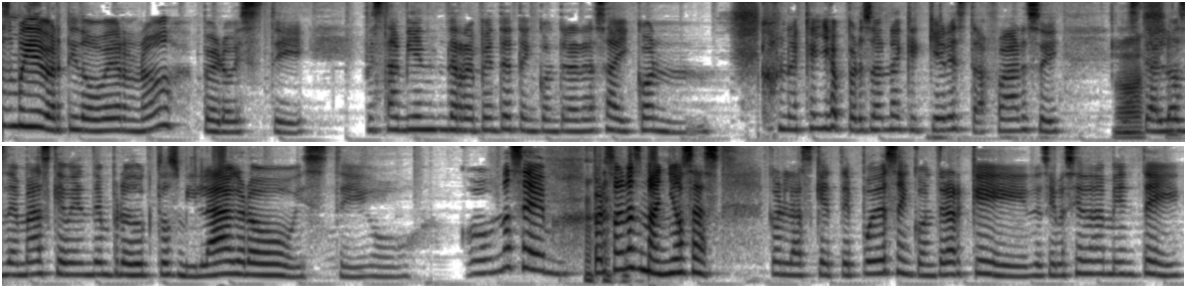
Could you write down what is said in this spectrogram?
es muy divertido ver, ¿no? Pero este, pues también de repente te encontrarás ahí con, con aquella persona que quiere estafarse Ah, este, a los demás que venden productos milagro, este, o, o no sé, personas mañosas con las que te puedes encontrar que desgraciadamente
